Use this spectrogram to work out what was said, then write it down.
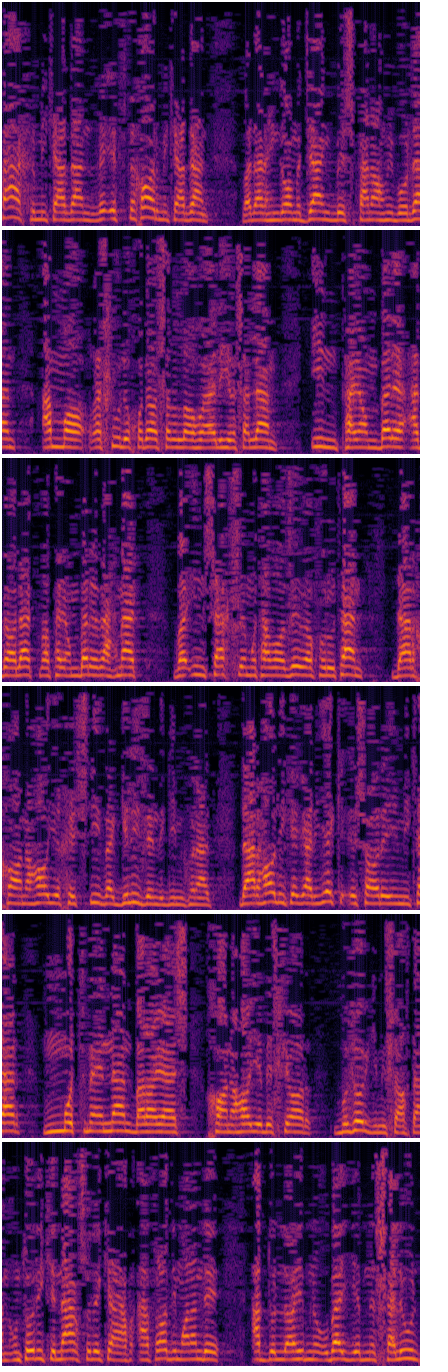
فخر می‌کردند و افتخار می‌کردند و در هنگام جنگ بهش پناه میبردند. اما رسول خدا صلی الله علیه وسلم این پیامبر عدالت و پیامبر رحمت و این شخص متواضع و فروتن در خانه های خشتی و گلی زندگی می کند در حالی که اگر یک اشاره ای می کرد مطمئنا برایش خانه های بسیار بزرگی می ساختند اونطوری که نقل شده که افرادی مانند عبدالله ابن عبی ابن سلول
